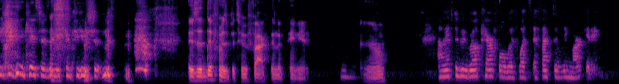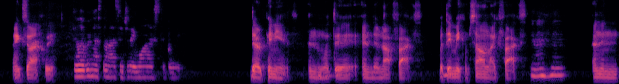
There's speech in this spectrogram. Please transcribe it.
In case there's any confusion. There's a difference between fact and opinion. Mhm. You know and we have to be real careful with what's effectively marketing, exactly delivering us the message they want us to believe. their opinions and what they and they're not facts, but they make them sound like facts. Mm-hmm. and then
